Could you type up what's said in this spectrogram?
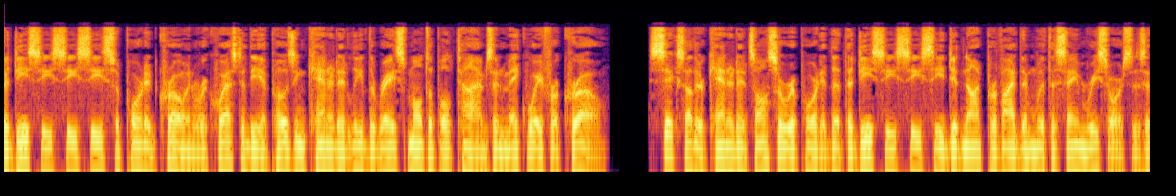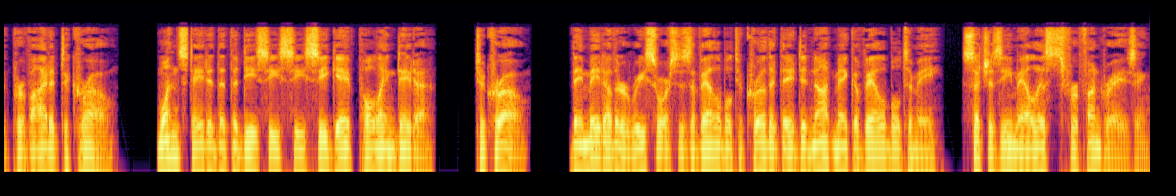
the DCCC supported Crow and requested the opposing candidate leave the race multiple times and make way for Crow. Six other candidates also reported that the DCCC did not provide them with the same resources it provided to Crow. One stated that the DCCC gave polling data to Crow. They made other resources available to Crow that they did not make available to me, such as email lists for fundraising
